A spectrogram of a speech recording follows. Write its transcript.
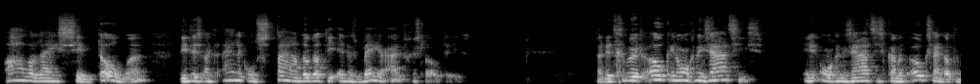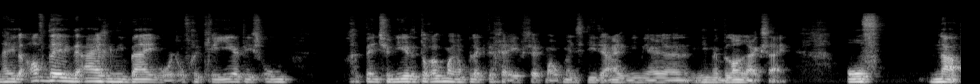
allerlei symptomen die dus uiteindelijk ontstaan doordat die NSB'er uitgesloten is. Nou, dit gebeurt ook in organisaties. In organisaties kan het ook zijn dat een hele afdeling er eigenlijk niet bij hoort of gecreëerd is om gepensioneerden toch ook maar een plek te geven, zeg maar, of mensen die er eigenlijk niet meer, uh, niet meer belangrijk zijn. Of, nou,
